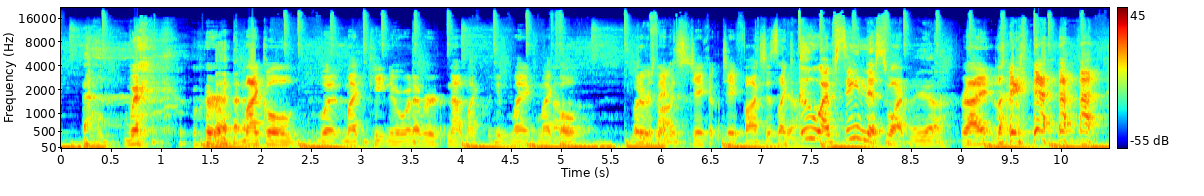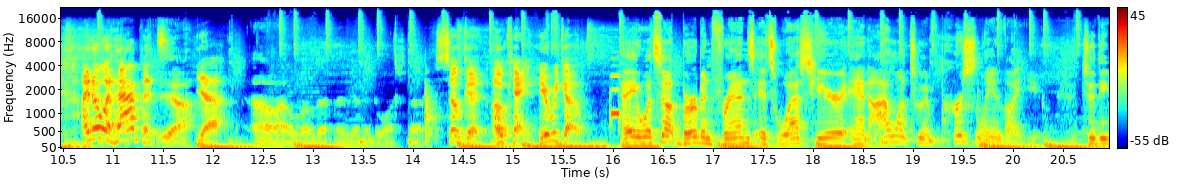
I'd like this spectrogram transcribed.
where where Michael what Mike Keaton or whatever, not Michael Keaton, Mike Michael, whatever his name Fox. is, Jay, Jay Fox. It's like, Yeah. ooh, I've seen this one, Yeah. right? Like, I know what happens. Yeah. yeah, Oh, I love that movie. I need to watch that. so good. Okay, here we go. Hey, what's up, bourbon friends? It's Wes here, and I want to personally invite you to the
